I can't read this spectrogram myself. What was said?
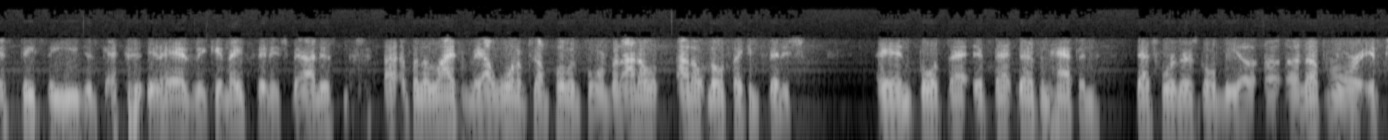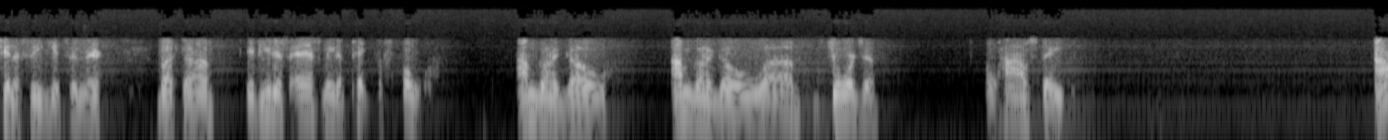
It's TCU just it has me. Can they finish, man? I just uh, for the life of me, I want them to. I'm pulling for them, but I don't. I don't know if they can finish. And boy, if that if that doesn't happen, that's where there's going to be a, a an uproar if Tennessee gets in there. But uh, if you just ask me to pick the four, I'm going to go. I'm going to go uh, Georgia, Ohio State. I,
